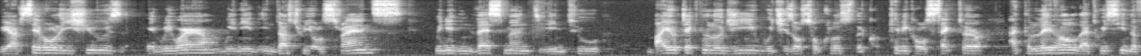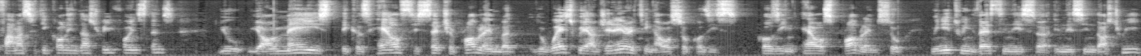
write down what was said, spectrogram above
we have several issues everywhere. We need industrial strengths. We need investment into biotechnology, which is also close to the chemical sector at a level that we see in the pharmaceutical industry, for instance. You, you are amazed because health is such a problem, but the waste we are generating are also causes, causing health problems. So we need to invest in this, uh, in this industry.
